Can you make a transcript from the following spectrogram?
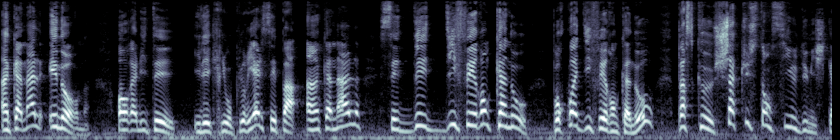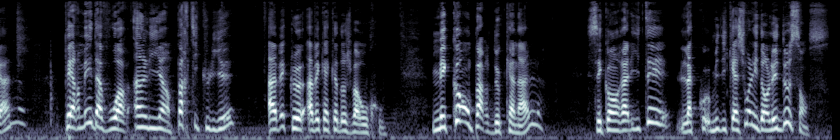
Un canal énorme. En réalité, il écrit au pluriel, c'est pas un canal, c'est des différents canaux. Pourquoi différents canaux? Parce que chaque ustensile du Mishkan permet d'avoir un lien particulier avec, le, avec Akadosh Baruchou. Mais quand on parle de canal, c'est qu'en réalité, la communication, elle est dans les deux sens.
